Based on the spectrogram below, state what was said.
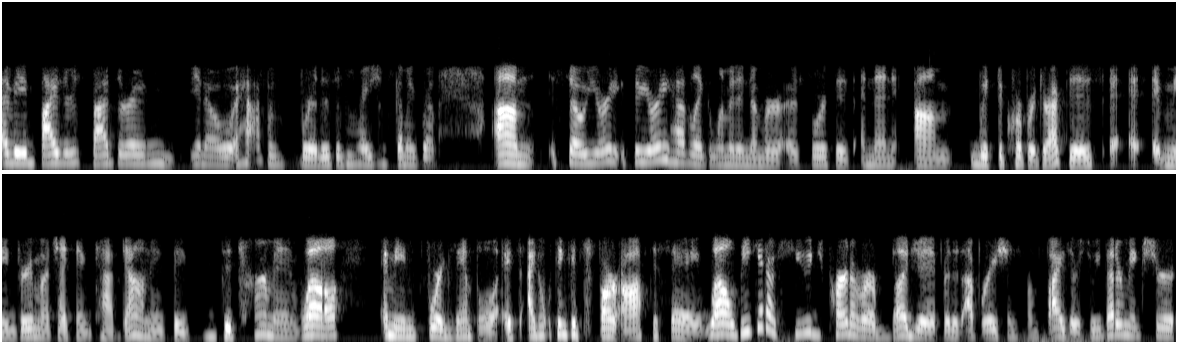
i mean pfizer's sponsoring you know half of where this information's coming from um, so you already so you already have like a limited number of sources, and then um, with the corporate directives, I, I mean, very much I think top down is they determine well. I mean, for example, it's I don't think it's far off to say, well, we get a huge part of our budget for this operation from Pfizer, so we better make sure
